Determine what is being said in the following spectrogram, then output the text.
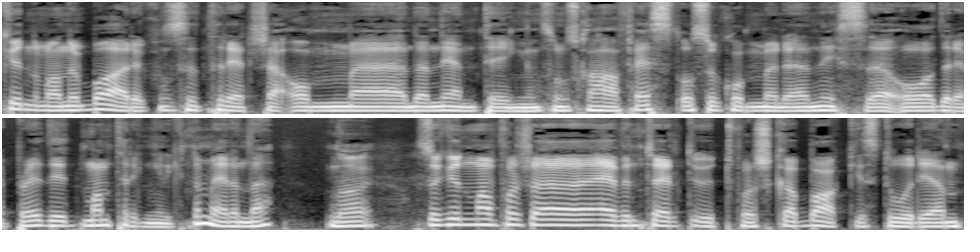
kunne man jo bare konsentrert seg om eh, den jentegjengen som skal ha fest, og så kommer det nisse og dreper dem. Man trenger ikke noe mer enn det. Nei. Så kunne man eventuelt utforska bakhistorien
